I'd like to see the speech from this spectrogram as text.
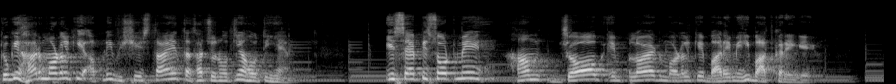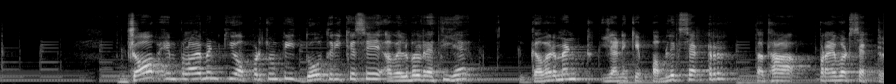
क्योंकि हर मॉडल की अपनी विशेषताएँ तथा चुनौतियाँ होती हैं। इस एपिसोड में हम जॉब एम्प्लॉयड मॉडल के बारे में ही बात करेंगे। जॉब एम्प्लॉयमेंट की अपॉर्चुनिटी दो तरीके से अवेलेबल रहती है गवर्नमेंट यानी कि पब्लिक सेक्टर तथा प्राइवेट सेक्टर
